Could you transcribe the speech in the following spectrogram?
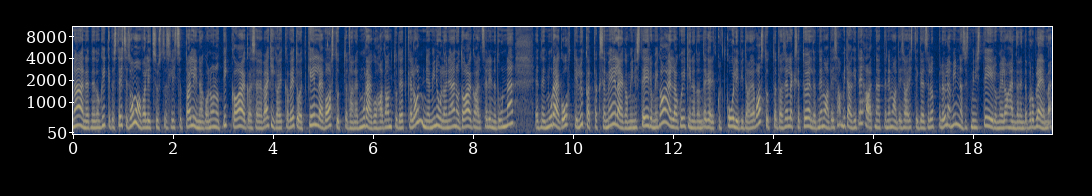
näen, et need on kõikides teistes omavalitsustes, lihtsalt Tallinnaga on olnud pikka aega see vägikaikavedu, et kelle vastutada need murekohad antud hetkel on. Ja minul on jäänud aeg-ajalt selline tunne, et neid murekohti lükatakse meelega ministeeriumi kaela, kuigi nad on tegelikult koolipidaja vastutada selleks, et öelda, et nemad ei saa midagi teha, et näete, nemad ei saa eestikeelsele õppele üle minna, sest ministeerium ei lahenda nende probleeme,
